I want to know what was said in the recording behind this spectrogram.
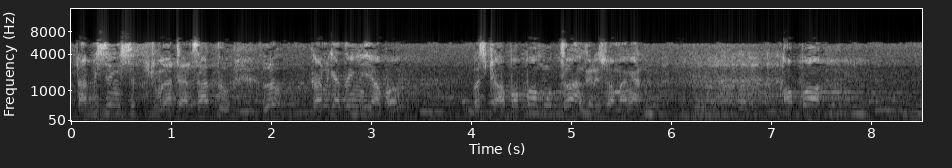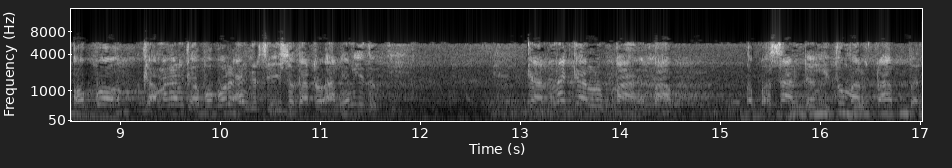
tapi sing dua dan satu lu kan katanya iya apa? Wes gak apa-apa muda anggere iso mangan. Apa apa gak mangan gak apa-apa anggar iso katokan kan gitu. Karena kalau pak, apa sandang itu martabat.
